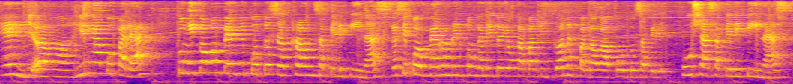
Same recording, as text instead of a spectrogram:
And, uh, yun nga po pala, kung i-compare niyo po to sa crown sa Pilipinas, kasi po meron rin pong ganito yung kapatid ko, nagpagawa po, to sa, po siya sa Pilipinas.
